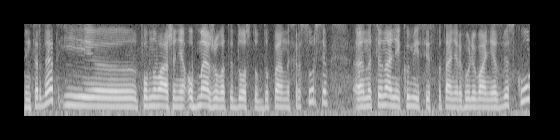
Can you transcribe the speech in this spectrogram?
в інтернет, і е, повноваження обмежувати доступ до певних ресурсів Е, Національній комісії з питань регулювання зв'язку.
